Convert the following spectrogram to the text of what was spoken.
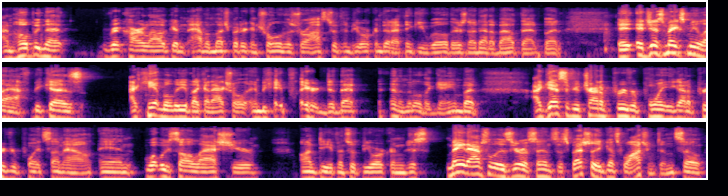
I'm hoping that Rick Carlisle can have a much better control of his roster than Bjorkgren did. I think he will. There's no doubt about that. But it, it just makes me laugh because I can't believe like an actual NBA player did that in the middle of the game. But I guess if you're trying to prove your point, you got to prove your point somehow. And what we saw last year on defense with Bjorkgren just made absolutely zero sense, especially against Washington. So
